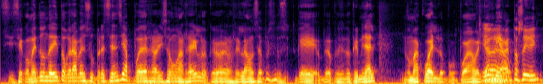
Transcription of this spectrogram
si se comete un delito grave en su presencia, puede realizar un arreglo, creo que la regla 11% que, por ciento criminal, no me acuerdo porque pueden haber Sí, un cambiado. evento civil.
